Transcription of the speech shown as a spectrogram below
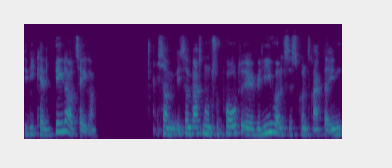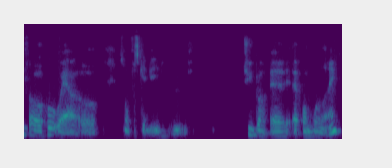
det de kaldte delaftaler, som, som var sådan nogle support øh, vedligeholdelseskontrakter inden for HR og sådan nogle forskellige øh, typer af, af områder. Ikke?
